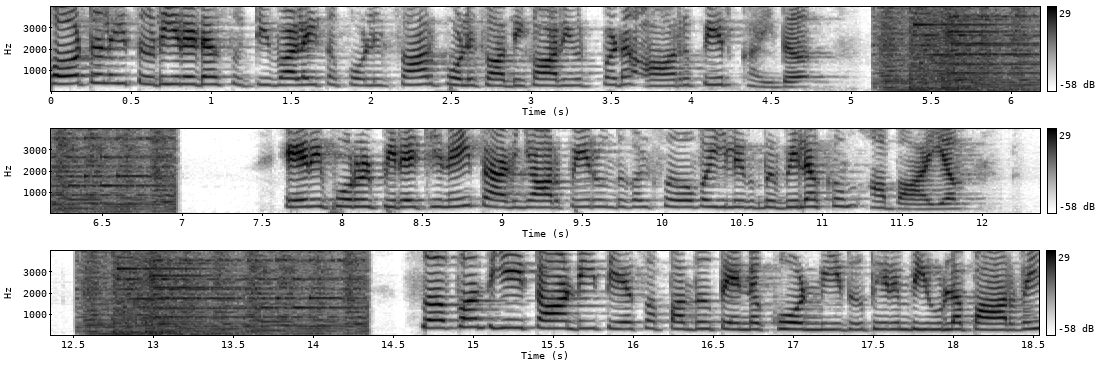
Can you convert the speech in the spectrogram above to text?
ஹோட்டலை திடீரென சுற்றி வளைத்த போலீசார் போலீஸ் அதிகாரி உட்பட ஆறு பேர் கைது. எரிபொருள் பிரச்சினை தனியார் பேருந்துகள் சேவையிலிருந்து விலகும் அபாயம். செவ்வந்தியை தாண்டி தேசப்பந்து தென்னக்கோன் மீது திரும்பியுள்ள பார்வை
